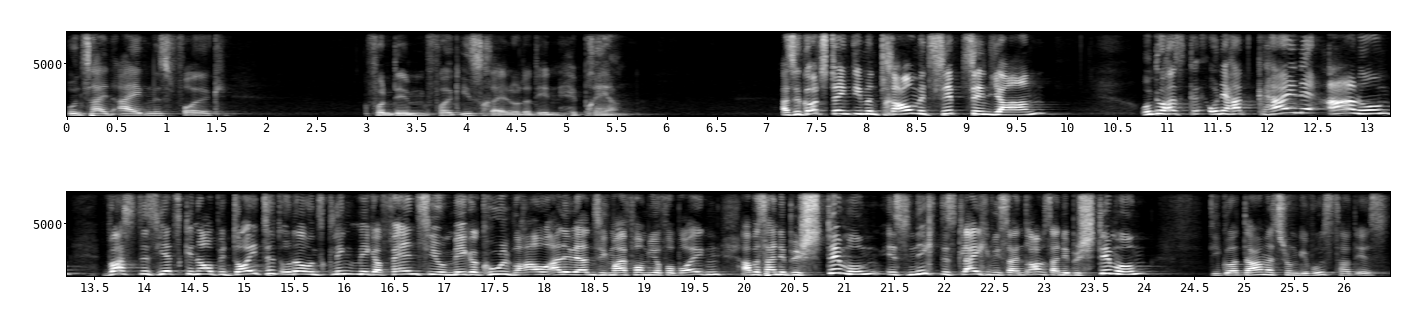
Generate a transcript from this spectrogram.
und sein eigenes Volk von dem Volk Israel oder den Hebräern. Also Gott schenkt ihm einen Traum mit 17 Jahren und, du hast, und er hat keine Ahnung, was das jetzt genau bedeutet, oder? Uns klingt mega fancy und mega cool. Wow, alle werden sich mal vor mir verbeugen. Aber seine Bestimmung ist nicht das gleiche wie sein Traum. Seine Bestimmung, die Gott damals schon gewusst hat, ist,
